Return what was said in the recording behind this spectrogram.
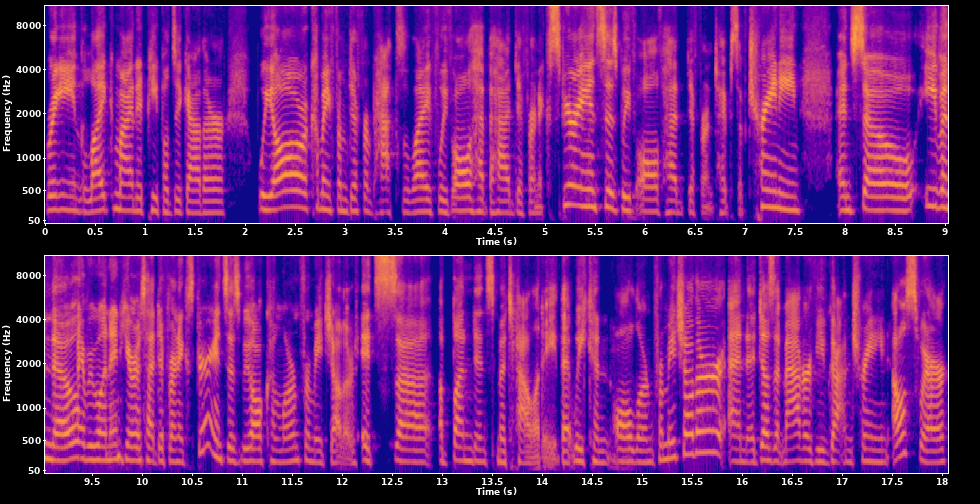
bringing like minded people together. We all are coming from different paths of life. We've all have had different experiences. We've all had different types of training. And so, even though everyone in here has had different experiences, we all can learn from each other. It's uh, abundance mentality that we can all learn from each other. And it doesn't matter if you've gotten training elsewhere,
